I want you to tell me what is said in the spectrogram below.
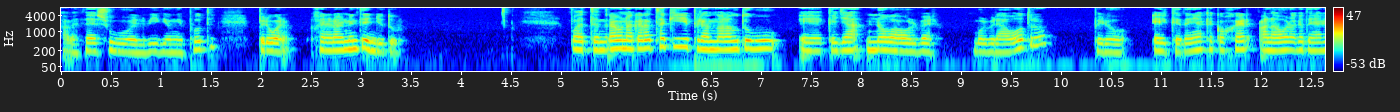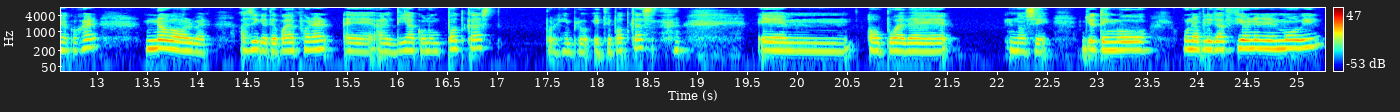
a veces subo el vídeo en Spotify, pero bueno, generalmente en YouTube. Pues tendrás una cara hasta aquí esperando al autobús eh, que ya no va a volver. Volverá otro, pero el que tenías que coger a la hora que tenías que coger no va a volver. Así que te puedes poner eh, al día con un podcast, por ejemplo, este podcast. Em, o puedes, no sé, yo tengo una aplicación en el móvil,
